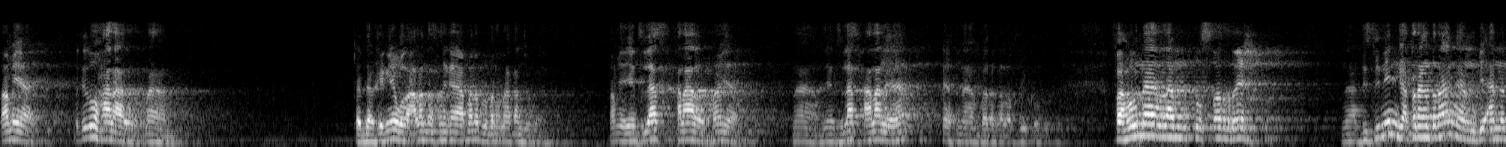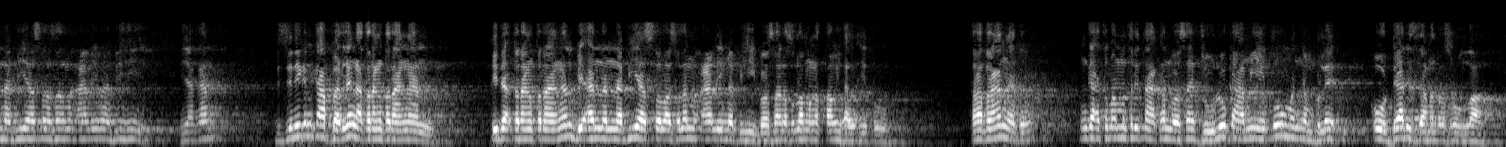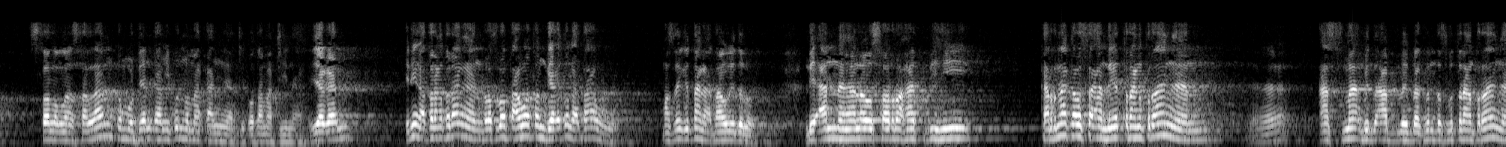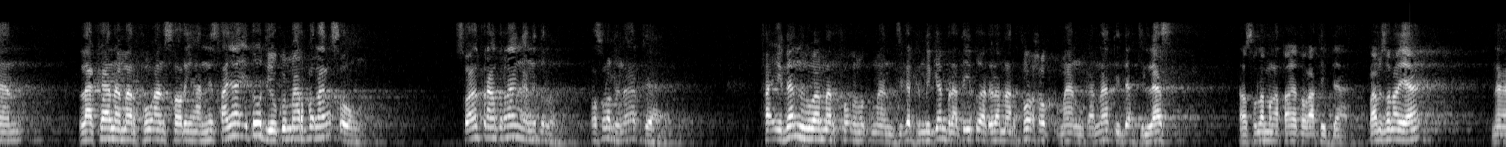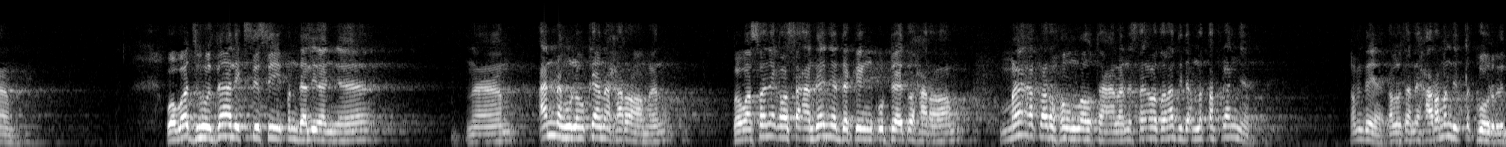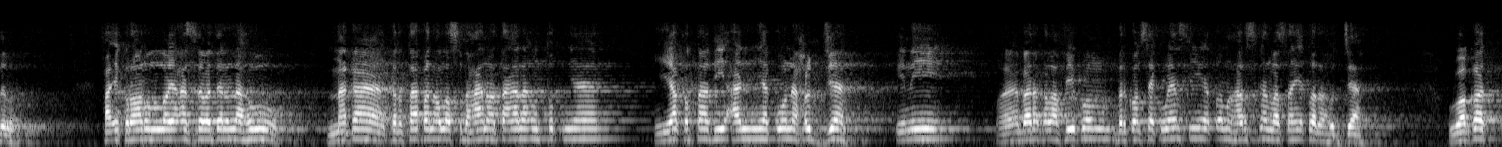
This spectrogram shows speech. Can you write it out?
Paham ya? Itu halal. Nah. Dan dagingnya wala alam rasanya kayak apa belum pernah makan juga. Paham ya? Yang jelas halal, paham ya? Nah, yang jelas halal ya. Nah, barakallahu fikum. Fahuna lam tusarrih Nah, di sini enggak terang-terangan bi anna Nabiy sallallahu alaihi wasallam ya kan? Di sini kan kabarnya enggak terang-terangan. Tidak terang-terangan bi anna Nabiy sallallahu alaihi wasallam alima bihi, bahwa Rasulullah mengetahui hal itu. Terang-terangan enggak itu? Enggak cuma menceritakan bahwa dulu kami itu menyembelih kuda di zaman Rasulullah sallallahu alaihi wasallam, kemudian kami pun memakannya di kota Madinah, ya kan? Ini enggak terang-terangan, Rasulullah tahu atau enggak itu enggak tahu. Maksudnya kita enggak tahu itu loh. Li'annaha law sarrahat bihi Karena kalau seandainya terang-terangan ya, Asma bin Abi Bakr tersebut terang-terangan, lakana marfu'an shorihan. Misalnya itu dihukum marfu langsung. Soalnya terang-terangan itu loh. Rasulullah dan ada. Faidan huwa marfu' hukman. Jika demikian berarti itu adalah marfu' hukman karena tidak jelas Rasulullah mengetahui atau tidak. Paham salah ya? Naam. Wa wajhu dzalik sisi pendalilannya Naam, annahu law kana haraman bahwasanya kalau seandainya daging kuda itu haram, ma Allah taala, Allah taala tidak menetapkannya. Paham itu ya? Kalau seandainya haraman ditegur gitu loh. Fa iqrarullah azza wa jallahu maka ketetapan Allah Subhanahu wa taala untuknya yaqtadi an yakuna hujjah. Ini barakallahu fikum berkonsekuensi atau mengharuskan bahwasanya itu adalah hujjah. Waqad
